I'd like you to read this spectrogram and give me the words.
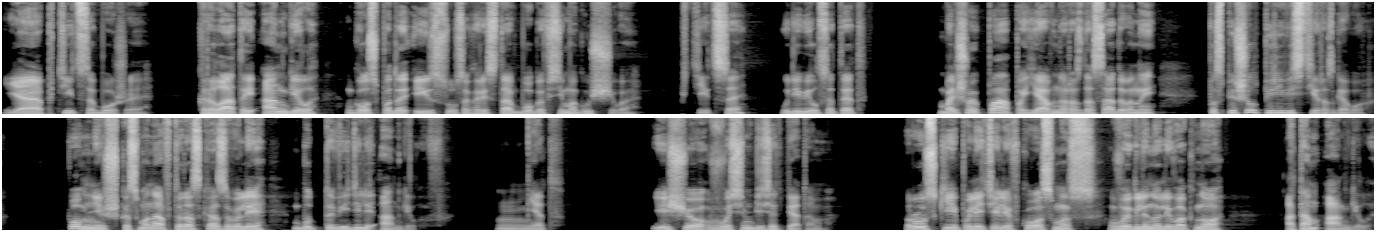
«Я птица Божия, крылатый ангел, Господа Иисуса Христа, Бога Всемогущего. «Птица?» — удивился Тед. Большой папа, явно раздосадованный, поспешил перевести разговор. «Помнишь, космонавты рассказывали, будто видели ангелов?» «Нет». «Еще в 85-м. Русские полетели в космос, выглянули в окно, а там ангелы.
